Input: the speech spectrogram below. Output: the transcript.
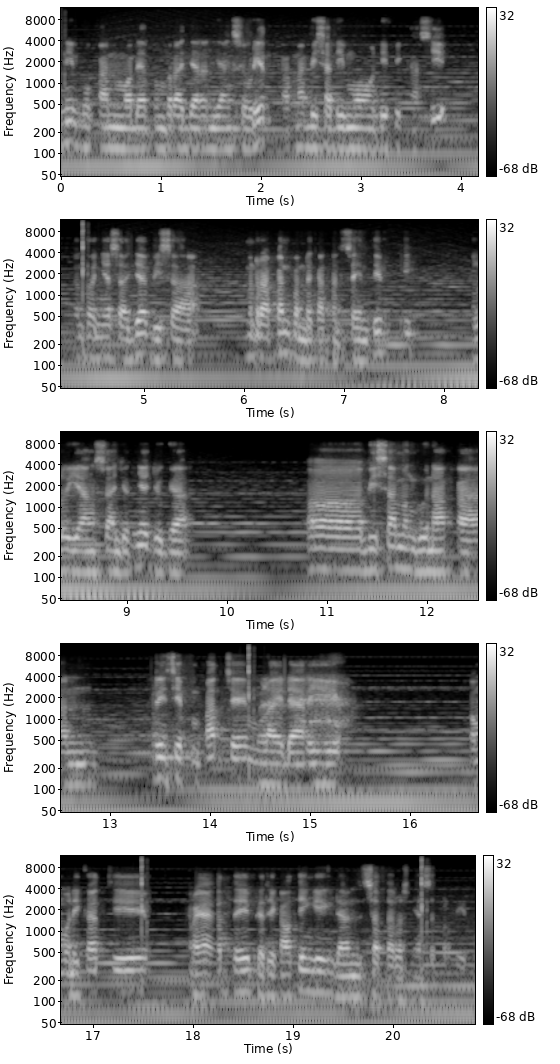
ini bukan model pembelajaran yang sulit karena bisa dimodifikasi tentunya saja bisa menerapkan pendekatan saintifik lalu yang selanjutnya juga uh, bisa menggunakan prinsip 4C mulai dari komunikatif, kreatif, critical thinking dan seterusnya seperti itu.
